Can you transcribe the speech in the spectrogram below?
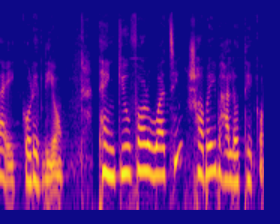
লাইক করে দিও। থ্যাংক ইউ ফর ওয়াচিং সবাই ভালো থেকো।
